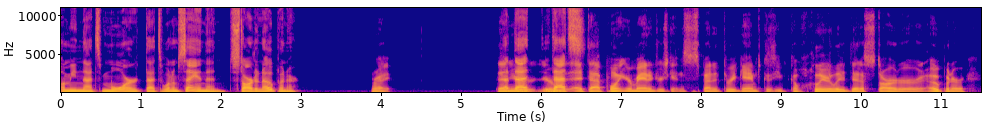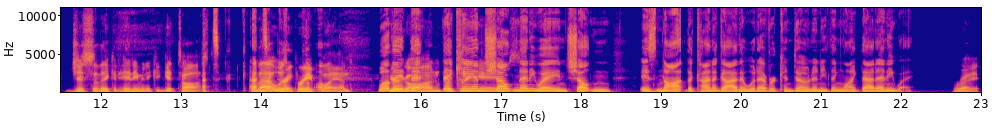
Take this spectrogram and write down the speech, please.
I mean that's more that's what I'm saying then. Start an opener. right. Then That- you're, that- you're- that's- at that point your manager's getting suspended three games because he clearly did a starter or an opener just so they could hit him and he could get tossed. That's, well, that's a that was great call. Well, they they, they games. Shelton anyway, and Shelton is not the kind of guy that would ever condone anything like that anyway. Right.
